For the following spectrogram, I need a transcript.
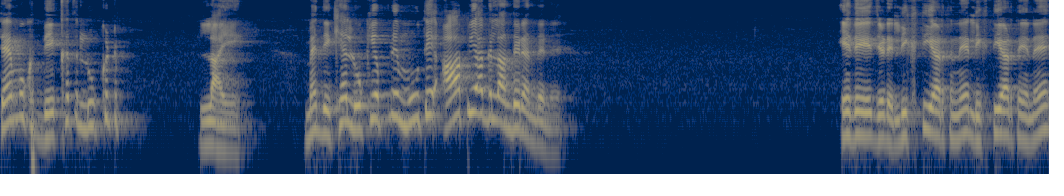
ਤੈ ਮੁਖ ਦੇਖਤ ਲੂਕਟ ਲਾਏ। ਮੈਂ ਦੇਖਿਆ ਲੋਕੀ ਆਪਣੇ ਮੂੰਹ ਤੇ ਆਪ ਹੀ ਅੱਗ ਲਾਉਂਦੇ ਰਹਿੰਦੇ ਨੇ। ਇਹਦੇ ਜਿਹੜੇ ਲਿਖਤੀ ਅਰਥ ਨੇ, ਲਿਖਤੀ ਅਰਥ ਇਹ ਨੇ,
